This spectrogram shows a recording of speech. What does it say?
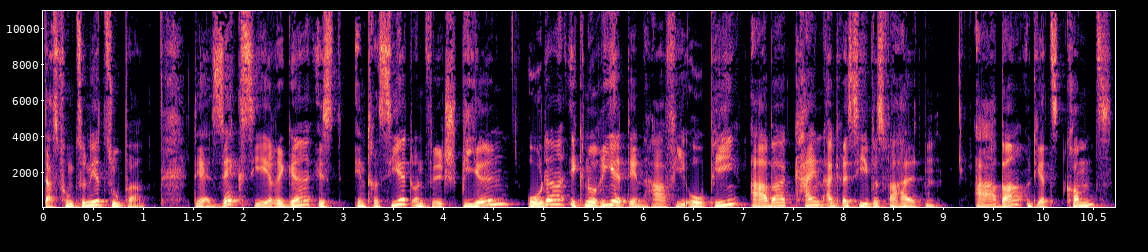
Das funktioniert super. Der Sechsjährige ist interessiert und will spielen oder ignoriert den Hafi-Opi, aber kein aggressives Verhalten. Aber, und jetzt kommt's,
